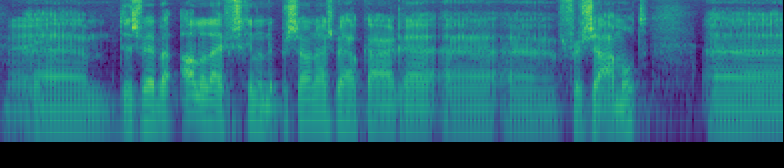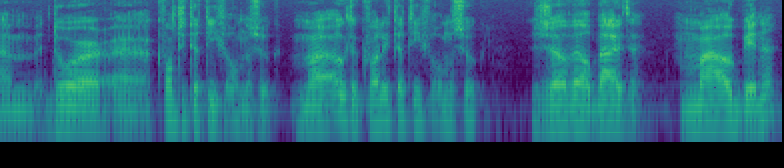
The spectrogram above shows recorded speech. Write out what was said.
nee. Um, dus we hebben allerlei verschillende persona's bij elkaar uh, uh, verzameld. Um, door kwantitatief onderzoek, maar ook door kwalitatief onderzoek. Zowel buiten, maar ook binnen.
